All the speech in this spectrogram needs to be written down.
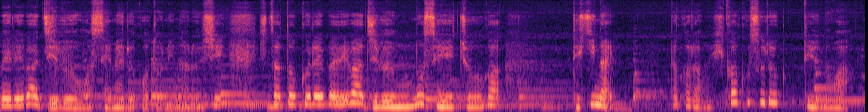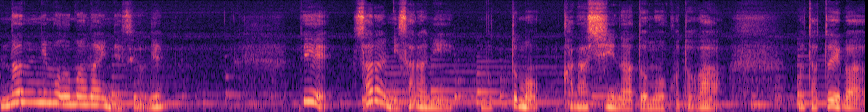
べれば自分を責めることになるし下と比べれば自分の成長ができないだから比較するっていうのは何にも生まないんですよね。でさらにさらに最も悲しいなと思うことは、まあ、例えば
